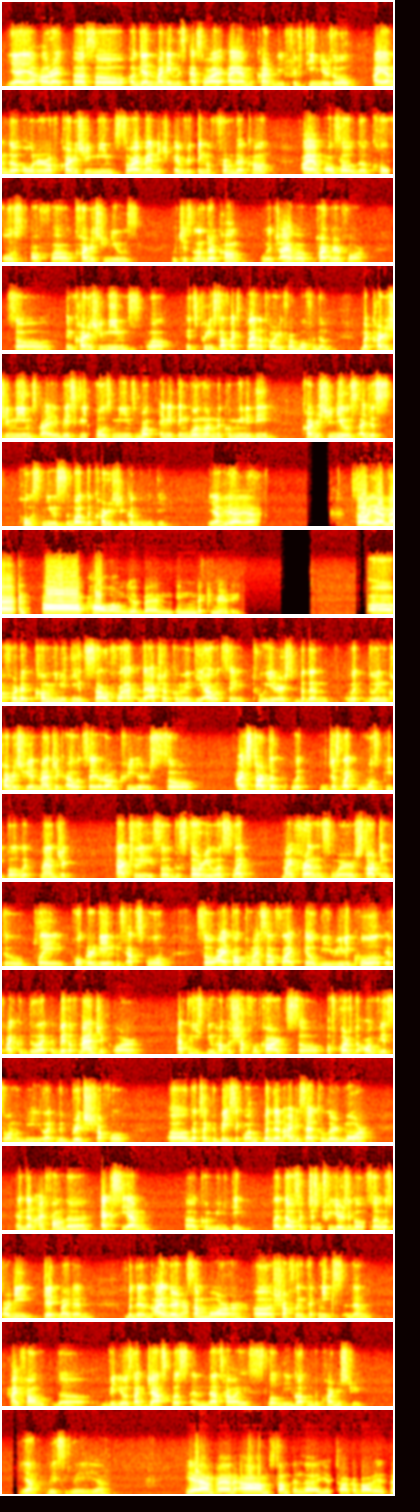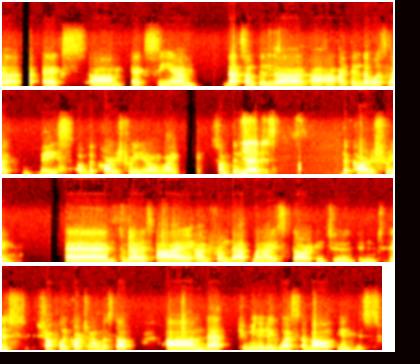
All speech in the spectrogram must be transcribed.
Yeah, yeah, all right. Uh, so again, my name is SY. I am currently 15 years old. I am the owner of Cardistry Memes, so I manage everything from the account. I am also yeah. the co-host of uh, Cardistry News, which is another account which I have a partner for. So in Cardistry Memes, well, it's pretty self-explanatory for both of them. But Cardistry Memes, I basically post memes about anything going on in the community. Cardistry News, I just post news about the Cardistry community. Yeah. Yeah, yeah. So yeah, man. Uh, how long you been in the community? Uh, for the community itself, like the actual community, I would say two years. But then with doing cardistry and magic, I would say around three years. So I started with just like most people with magic. Actually, so the story was like my friends were starting to play poker games at school. So I thought to myself like it would be really cool if I could do like a bit of magic or at least knew how to shuffle cards. So of course the obvious one would be like the bridge shuffle. Uh, that's like the basic one. But then I decided to learn more, and then I found the XCM uh, community. Like that was like just three years ago, so it was already dead by then. But then I learned yeah. some more uh, shuffling techniques, and then I found the videos like Jaspas, and that's how I slowly got into cardistry. Yeah, basically, yeah. Yeah, man. Um, something that you talk about is the X um, XCM that's something that uh, I think that was like base of the cardistry, you know, like something yeah, that it is. the cardistry. And to be honest, I I'm from that when I start into into this shuffling cards and all the stuff. Um, that community was about in his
